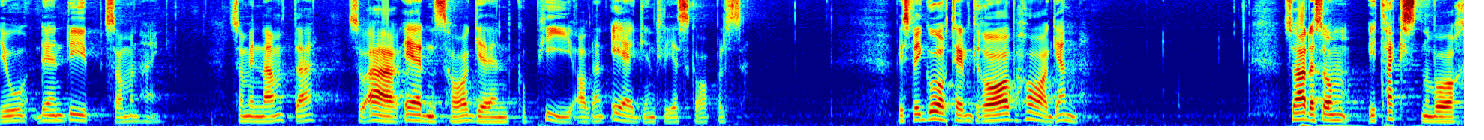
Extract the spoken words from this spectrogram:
Jo, det er en dyp sammenheng. Som vi nevnte, så er Edens hage en kopi av den egentlige skapelse. Hvis vi går til gravhagen, så er det som i teksten vår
